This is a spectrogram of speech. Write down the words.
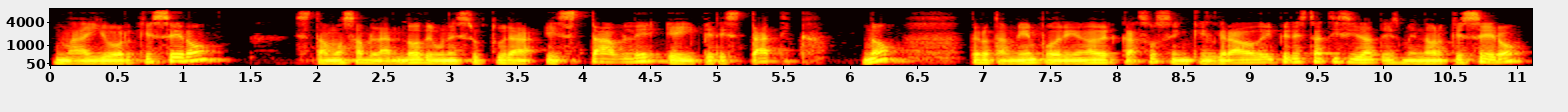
mayor que cero, estamos hablando de una estructura estable e hiperestática, ¿no? Pero también podrían haber casos en que el grado de hiperestaticidad es menor que cero,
